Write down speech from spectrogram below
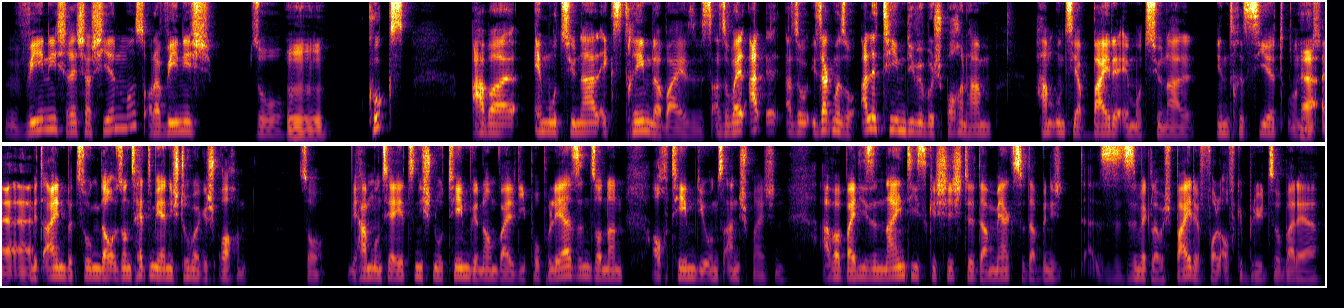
wenig recherchieren musst oder wenig so Mhm. guckst, aber emotional extrem dabei ist. Also, weil, all- also ich sag mal so, alle Themen, die wir besprochen haben, haben uns ja beide emotional interessiert und Ja, ja, ja. mit einbezogen, sonst hätten wir ja nicht drüber gesprochen. So, wir haben uns ja jetzt nicht nur Themen genommen, weil die populär sind, sondern auch Themen, die uns ansprechen. Aber bei dieser 90s-Geschichte, da merkst du, da bin ich, da sind wir, glaube ich, beide voll aufgeblüht, so bei der,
